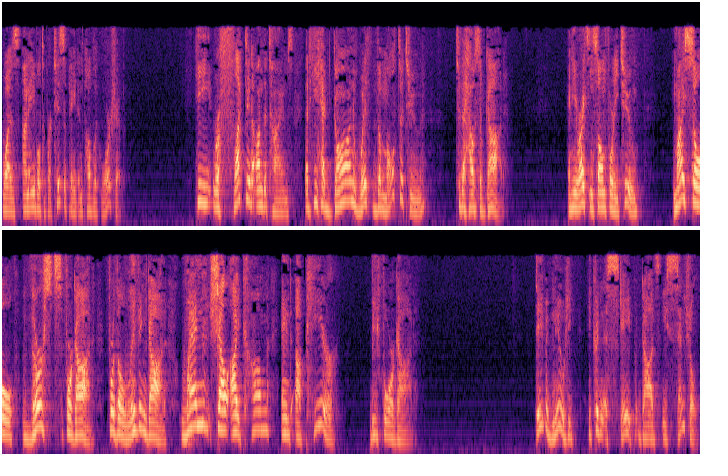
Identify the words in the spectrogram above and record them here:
was unable to participate in public worship, he reflected on the times that he had gone with the multitude to the house of God. And he writes in Psalm 42, My soul thirsts for God, for the living God. When shall I come and appear before God? David knew he, he couldn't escape God's essential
